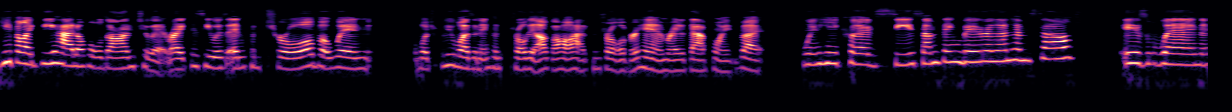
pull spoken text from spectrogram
he felt like he had to hold on to it, right? Because he was in control. But when, which he wasn't in control, the alcohol had control over him right at that point. But when he could see something bigger than himself, is when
